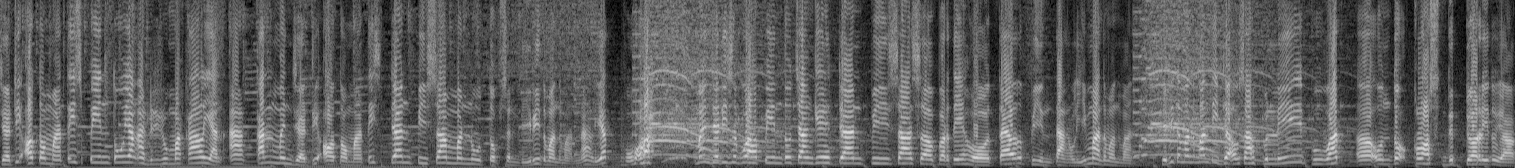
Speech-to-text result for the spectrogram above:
Jadi otomatis pintu yang ada di rumah kalian akan menjadi otomatis dan bisa menutup sendiri teman-teman. Nah lihat, wah menjadi sebuah pintu canggih dan bisa seperti hotel bintang 5 teman-teman. Jadi teman-teman tidak usah beli buat uh, untuk close the door itu ya.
